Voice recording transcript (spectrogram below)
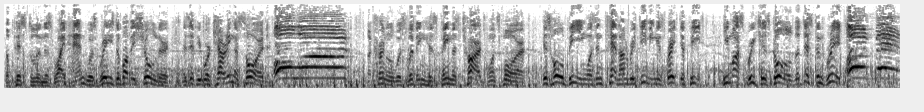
The pistol in his right hand was raised above his shoulder as if he were carrying a sword. Forward! The colonel was living his famous charge once more. His whole being was intent on redeeming his great defeat. He must reach his goal, the distant ridge. On men!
